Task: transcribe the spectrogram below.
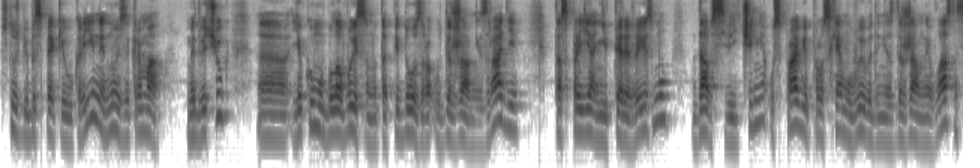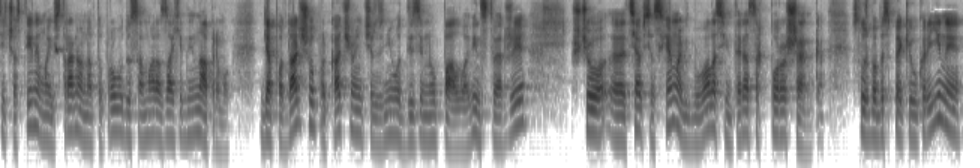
в Службі безпеки України. Ну і, зокрема, Медведчук, е, якому була висунута підозра у державній зраді та сприянні тероризму, дав свідчення у справі про схему виведення з державної власності частини магістрального нафтопроводу Самара Західний напрямок для подальшого прокачування через нього дизельного палива. Він стверджує, що е, ця вся схема відбувалася в інтересах Порошенка. Служба безпеки України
